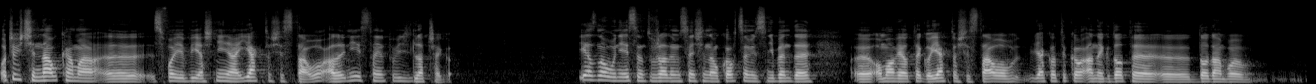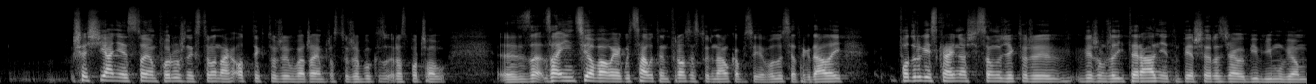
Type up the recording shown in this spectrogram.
Oczywiście nauka ma e, swoje wyjaśnienia, jak to się stało, ale nie jest w stanie powiedzieć dlaczego. Ja znowu nie jestem tu w żadnym sensie naukowcem, więc nie będę e, omawiał tego, jak to się stało. Jako tylko anegdotę dodam, bo chrześcijanie stoją po różnych stronach od tych, którzy uważają po prostu, że Bóg rozpoczął, e, za, zainicjował jakby cały ten proces, który nauka opisuje, ewolucja i tak dalej. Po drugiej skrajności są ludzie, którzy wierzą, że literalnie te pierwsze rozdziały Biblii mówią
